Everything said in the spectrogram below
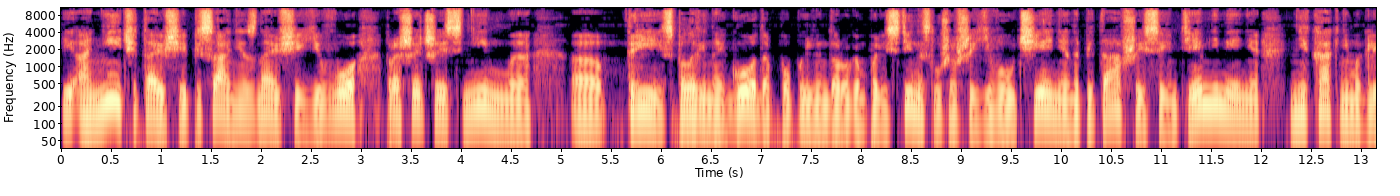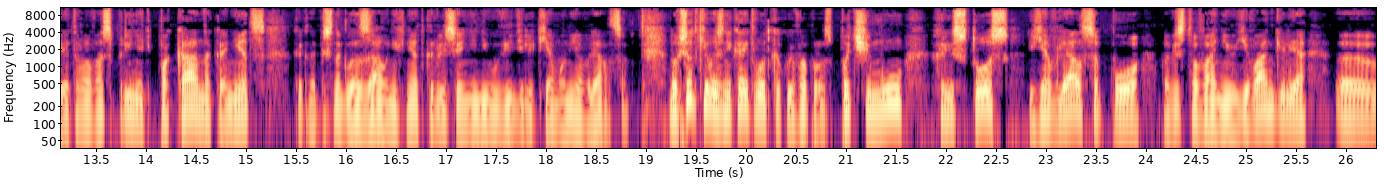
И они, читающие Писание, знающие его, прошедшие с ним э, три с половиной года по пыльным дорогам Палестины, слушавшие его учения, напитавшиеся им, тем не менее, никак не могли этого воспринять, пока, наконец, как написано, глаза у них не открылись, и они не увидели, кем он являлся. Но все-таки возникает вот какой вопрос. Почему Христос являлся по повествованию Евангелия э,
